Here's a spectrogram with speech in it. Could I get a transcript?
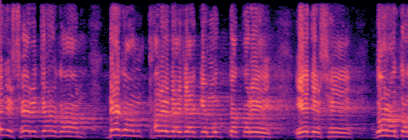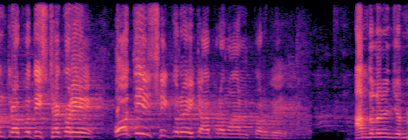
এদেশের জনগণ বেগম খালেদা জিয়াকে মুক্ত করে এদেশে গণতন্ত্র প্রতিষ্ঠা করে অতি শীঘ্র এটা প্রমাণ করবে। আন্দোলনের জন্য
